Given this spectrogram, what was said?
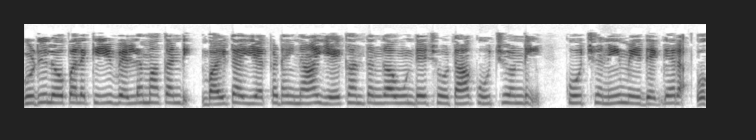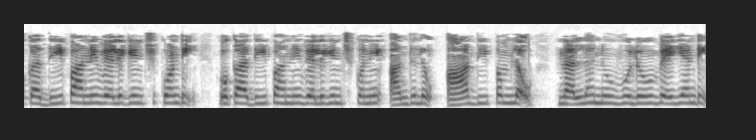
గుడి లోపలికి వెళ్ళమాకండి బయట ఎక్కడైనా ఏకాంతంగా ఉండే చోట కూర్చోండి. కూర్చుని మీ దగ్గర ఒక దీపాన్ని వెలిగించుకోండి. ఒక దీపాన్ని వెలిగించుకుని అందులో ఆ దీపంలో నల్ల నువ్వులు వేయండి.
